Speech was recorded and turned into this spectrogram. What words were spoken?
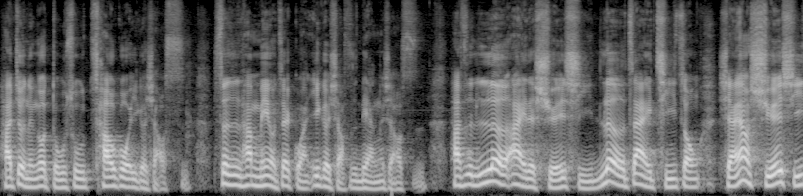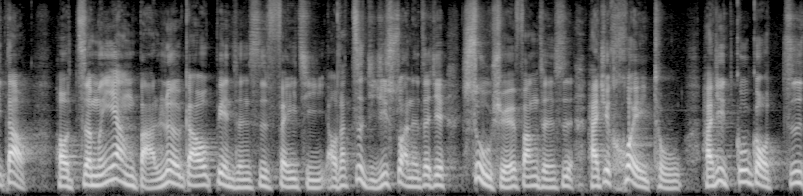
他就能够读书超过一个小时，甚至他没有再管一个小时、两个小时，他是热爱的学习，乐在其中，想要学习到好怎么样把乐高变成是飞机，然后他自己去算了这些数学方程式，还去绘图，还去 Google 资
